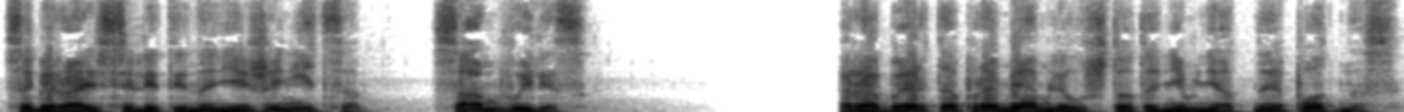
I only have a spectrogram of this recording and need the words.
собираешься ли ты на ней жениться. Сам вылез». Роберто промямлил что-то невнятное под нос.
